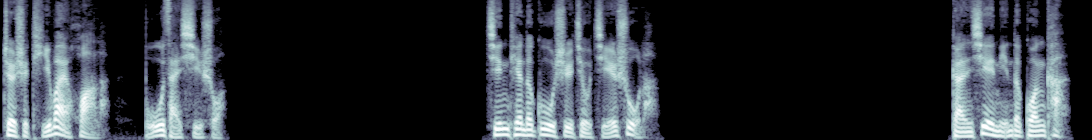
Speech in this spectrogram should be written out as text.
这是题外话了，不再细说。今天的故事就结束了。感谢您的观看。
